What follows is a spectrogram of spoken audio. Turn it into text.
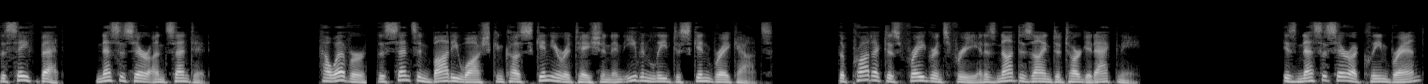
The safe bet. Necessaire unscented. However, the scents in body wash can cause skin irritation and even lead to skin breakouts. The product is fragrance-free and is not designed to target acne. Is Necessaire a clean brand?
